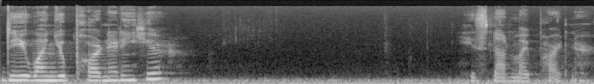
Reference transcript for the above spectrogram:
Do you want your partner in here? He's not my partner.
